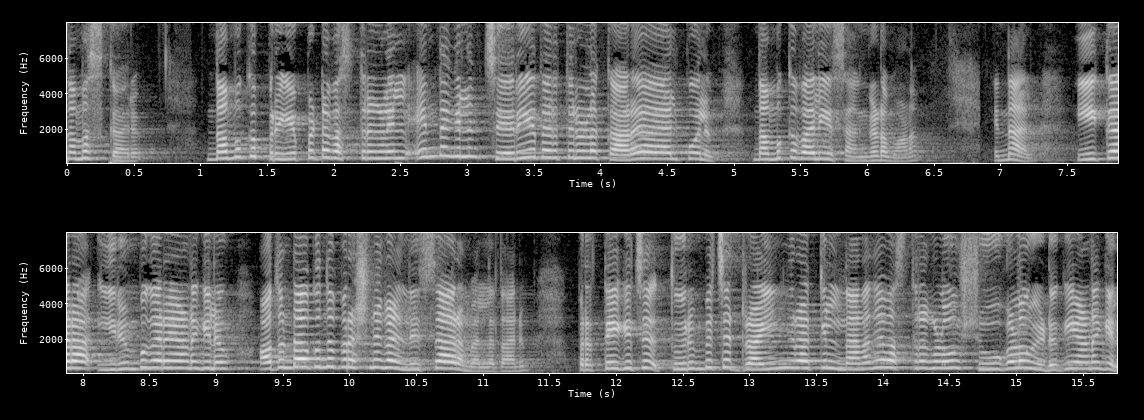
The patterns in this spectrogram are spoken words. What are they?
നമസ്കാരം. നമുക്ക് പ്രിയപ്പെട്ട വസ്ത്രങ്ങളിൽ എന്തെങ്കിലും ചെറിയ തരത്തിലുള്ള കറയായാൽ പോലും നമുക്ക് വലിയ സങ്കടമാണ്. എന്നാൽ ഈ കറ ഇരുമ്പ് കറയാണെങ്കിലോ അതുണ്ടാക്കുന്ന പ്രശ്നങ്ങൾ നിസ്സാരമല്ല താനും. പ്രത്യേകിച്ച് തുരുമ്പിച്ച ഡ്രൈയിങ് റാക്കിൽ നനഞ്ഞ വസ്ത്രങ്ങളോ ഷൂകളോ ഇടുകയാണെങ്കിൽ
